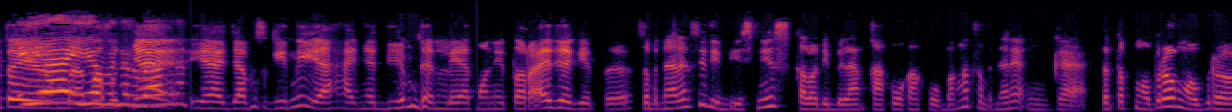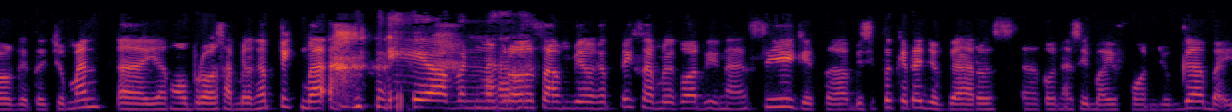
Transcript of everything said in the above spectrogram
gitu ya. Iya, Mbak. iya, bener banget. ya jam segini ya hanya diem dan lihat monitor aja gitu. Sebenarnya sih di bisnis kalau dibilang kaku-kaku banget sebenarnya enggak. Tetap ngobrol-ngobrol gitu. Cuman eh, ya ngobrol sambil ngetik mbak. iya benar. ngobrol sambil ngetik sambil koordinasi gitu. Habis itu kita juga harus eh, koordinasi by phone juga, by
